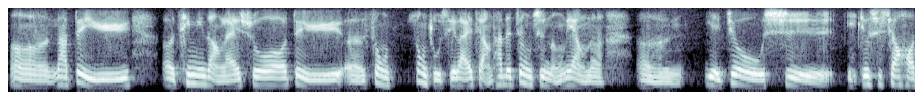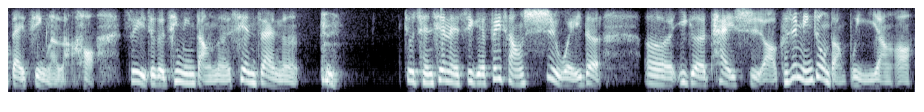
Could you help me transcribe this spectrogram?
呃，那对于呃亲民党来说，对于呃宋宋主席来讲，他的政治能量呢，嗯、也就是也就是消耗殆尽了啦哈。所以这个亲民党呢，现在呢，就呈现了是一个非常式微的。呃，一个态势啊，可是民众党不一样啊。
